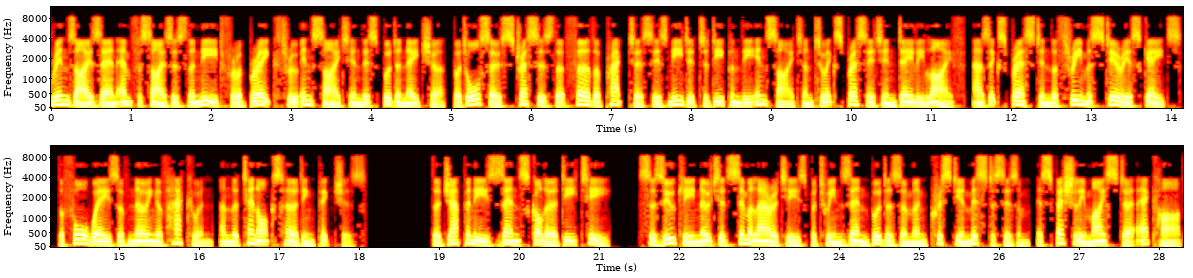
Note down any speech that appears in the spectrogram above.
Rinzai Zen emphasizes the need for a breakthrough insight in this Buddha nature, but also stresses that further practice is needed to deepen the insight and to express it in daily life, as expressed in the three mysterious gates, the four ways of knowing of Hakuin, and the ten ox herding pictures. The Japanese Zen scholar D.T. Suzuki noted similarities between Zen Buddhism and Christian mysticism, especially Meister Eckhart.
